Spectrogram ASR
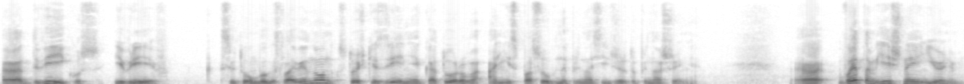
э, Двейкус евреев к святому благословен он, с точки зрения которого они способны приносить жертвоприношения – Э, в этом есть шнейньоним.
